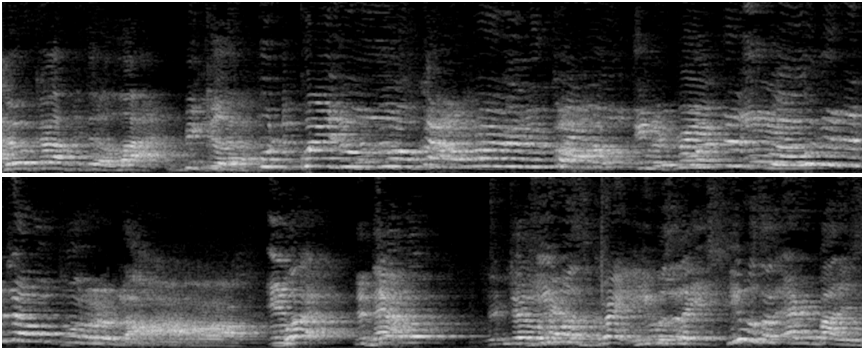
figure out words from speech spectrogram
Bill Cosby did a lot. Because yeah. put the question in the car, in the grave, put the spoon in the jello, put it in the But the the he was great. He was late. he was on everybody's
